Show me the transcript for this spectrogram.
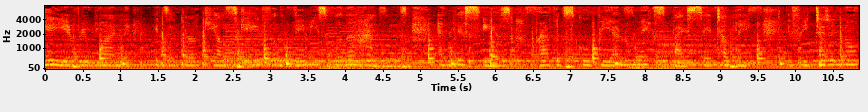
Hey everyone, it's a girl Kelske for the Vimmies for the Honeys, and this is Private School Piano Mix by Seta Ming. If you didn't know,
